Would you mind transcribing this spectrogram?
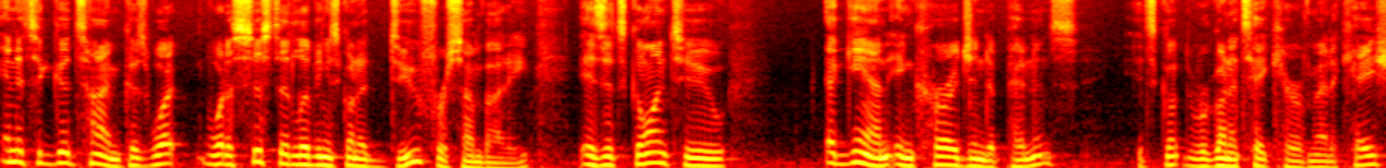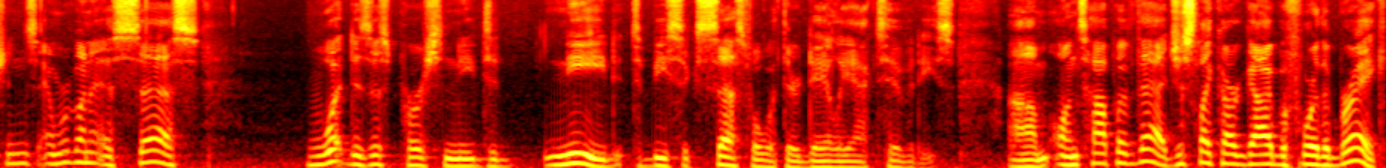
and it's a good time because what what assisted living is going to do for somebody is it's going to again encourage independence. It's go- we're going to take care of medications, and we're going to assess what does this person need to need to be successful with their daily activities. Um, on top of that, just like our guy before the break,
